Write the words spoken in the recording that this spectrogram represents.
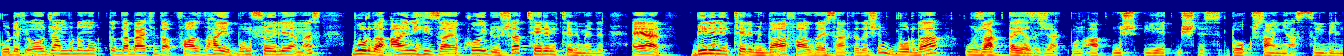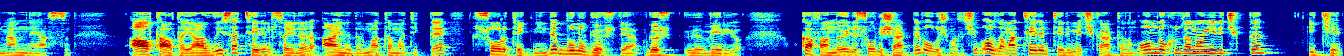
Buradaki hocam burada noktada belki de fazla hayır bunu söyleyemez. Burada aynı hizaya koyduysa terim terimedir. Eğer birinin terimi daha fazlaysa arkadaşım burada uzakta yazacak bunu. 60, 70, 90 yazsın bilmem ne yazsın. Alt alta yazdıysa terim sayıları aynıdır. Matematikte soru tekniğinde bunu göster göz, veriyor. Kafanda öyle soru işaretleri oluşmasın. Şimdi o zaman terim terimi çıkartalım. 19'dan 17 çıktı 2.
